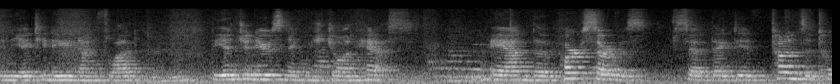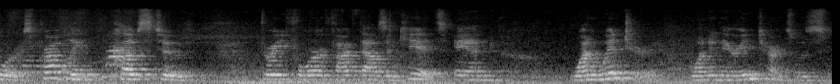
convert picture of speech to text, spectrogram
in the 1889 flood. The engineer's name was John Hess. And the Park Service said they did tons of tours, probably close to three, four, or 5,000 kids. And one winter, one of their interns was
